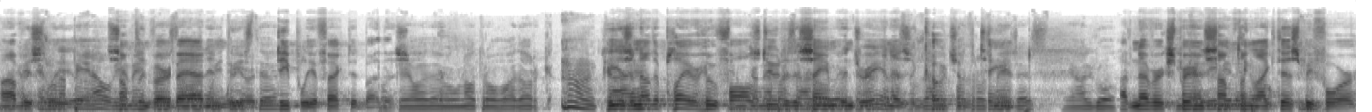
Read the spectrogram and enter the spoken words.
Obviously, uh, something very bad, and we are deeply affected by this. He is another player who falls due to the same injury, and as a coach of the team, I've never experienced something like this before.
